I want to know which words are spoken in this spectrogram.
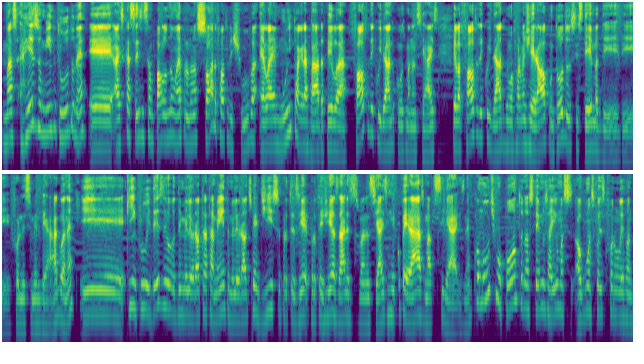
Mas resumindo tudo, né? é, a escassez em São Paulo não é problema só da falta de chuva, ela é muito agravada pela falta de cuidado com os mananciais, pela falta de cuidado de uma forma geral com todo o sistema de, de fornecimento de água, né? E que inclui desde o de melhorar o tratamento, melhorar o desperdício, proteger, proteger as áreas dos mananciais e recuperar as matas ciliares, né? Como último ponto, nós temos aí umas, algumas coisas que foram levantadas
